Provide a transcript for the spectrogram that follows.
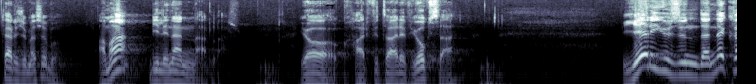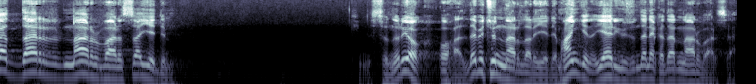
Tercümesi bu. Ama bilinen narlar. Yok harfi tarif yoksa yeryüzünde ne kadar nar varsa yedim. Şimdi sınır yok. O halde bütün narları yedim. Hangi yeryüzünde ne kadar nar varsa.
